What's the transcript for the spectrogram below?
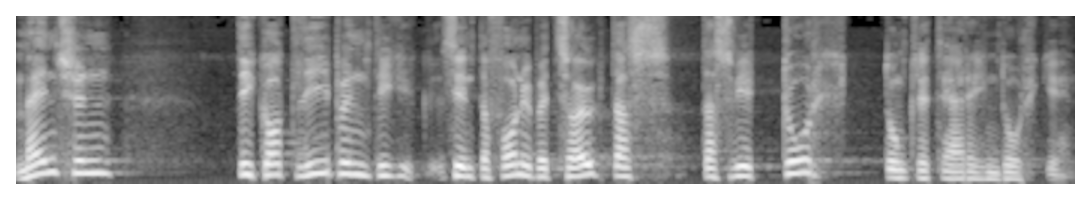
Menschen, die Gott lieben, die sind davon überzeugt, dass, dass wir durch dunkle Täre hindurchgehen.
